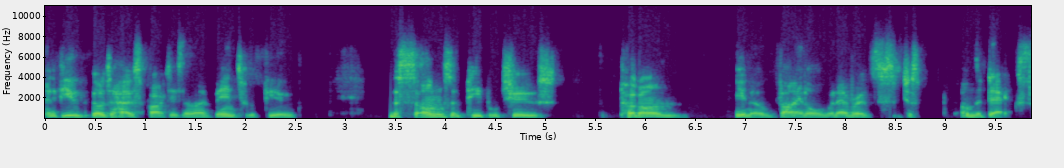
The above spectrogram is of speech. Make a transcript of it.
And if you go to house parties, and I've been to a few, the songs that people choose put on you know, vinyl, whatever, it's just on the decks.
